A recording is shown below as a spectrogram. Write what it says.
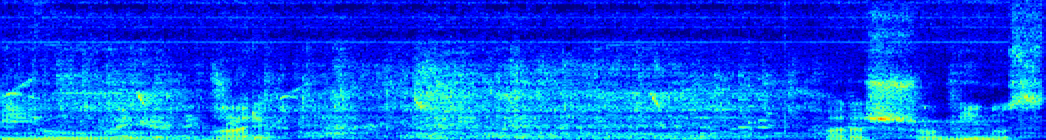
І Ларі. Хорошо, мінус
